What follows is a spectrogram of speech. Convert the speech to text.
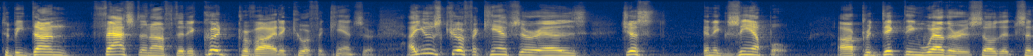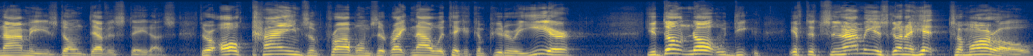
to be done fast enough that it could provide a cure for cancer. I use cure for cancer as just an example. Uh, predicting weather so that tsunamis don't devastate us. There are all kinds of problems that right now would take a computer a year you don't know if the tsunami is going to hit tomorrow,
